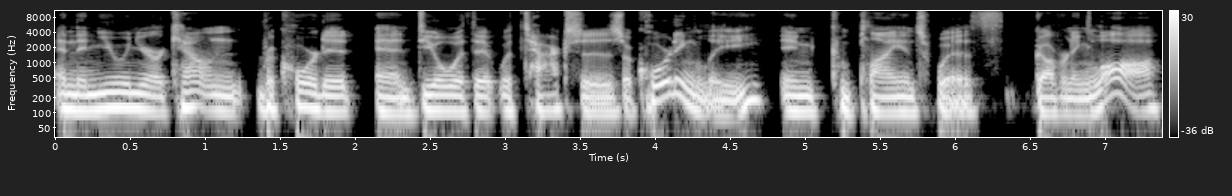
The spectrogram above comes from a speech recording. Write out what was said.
and then you and your accountant record it and deal with it with taxes accordingly in compliance with governing law,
